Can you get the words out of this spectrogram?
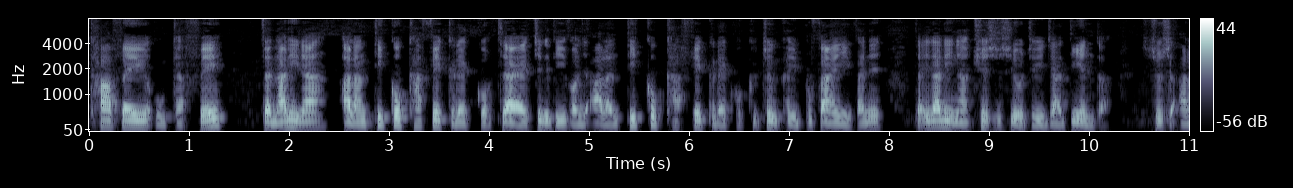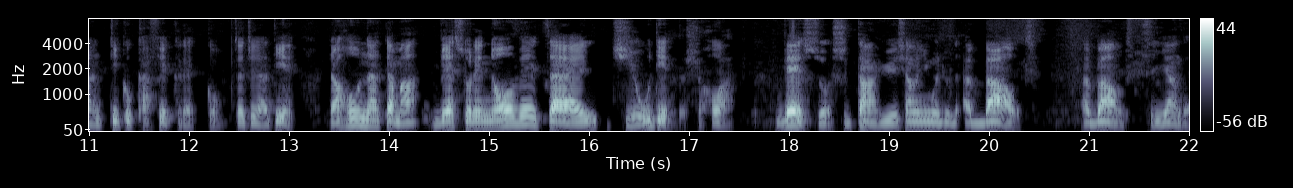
咖啡，o 咖啡在哪里呢？Alantico Cafe Greco，在这个地方叫 Alantico Cafe Greco，这个可以不翻译，反正在意大利呢确实是有这一家店的。就是 Alantico Cafe Greco，在这家店，然后呢，干嘛？Verso le nove，在九点的时候啊，Verso 是大约，相当于英文中的 about，about 是一样的。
